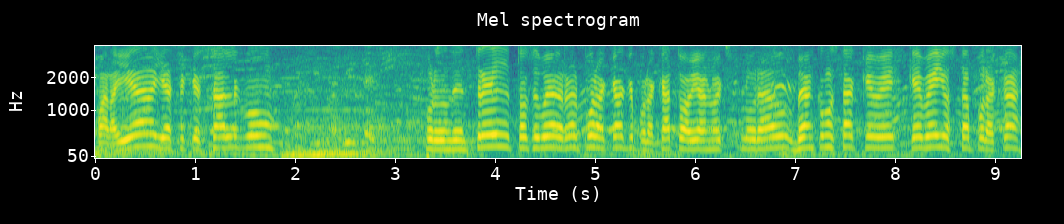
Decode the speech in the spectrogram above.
Para allá, ya sé que salgo por donde entré, entonces voy a agarrar por acá, que por acá todavía no he explorado. Vean cómo está, qué, qué bello está por acá.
